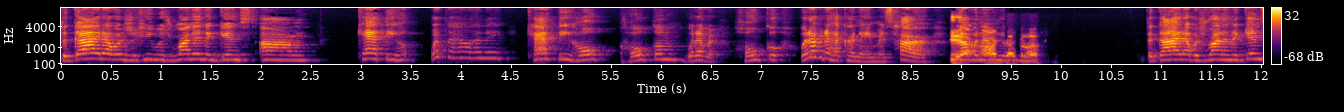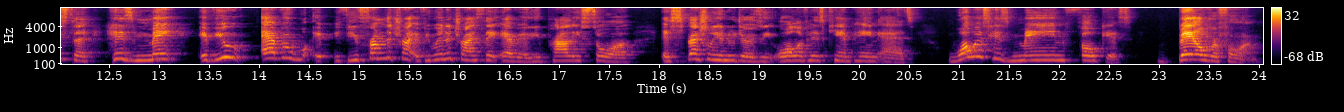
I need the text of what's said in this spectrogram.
the guy that was he was running against um Kathy. What the hell her name? Kathy Hol- Holcomb, whatever Holcomb, whatever the heck her name is. Her yeah, governor, governor the guy that was running against her, his mate. If you ever, if, if you from the tri, if you in the tri-state area, you probably saw, especially in New Jersey, all of his campaign ads. What was his main focus? Bail reform.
